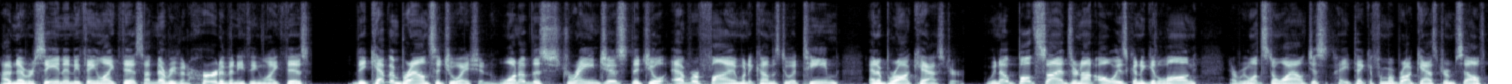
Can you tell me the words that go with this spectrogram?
I've never seen anything like this. I've never even heard of anything like this. The Kevin Brown situation, one of the strangest that you'll ever find when it comes to a team and a broadcaster. We know both sides are not always going to get along. Every once in a while, just, hey, take it from a broadcaster himself.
